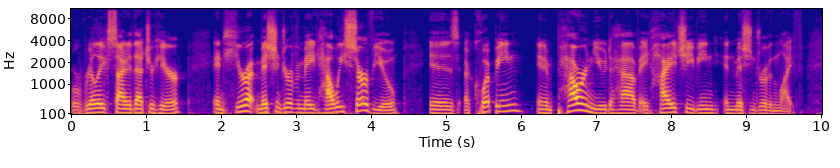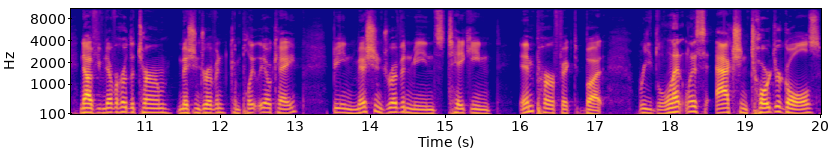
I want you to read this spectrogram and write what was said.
We're really excited that you're here. And here at Mission Driven Made, how we serve you is equipping and empowering you to have a high achieving and mission driven life. Now, if you've never heard the term mission driven, completely okay. Being mission driven means taking imperfect but relentless action toward your goals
